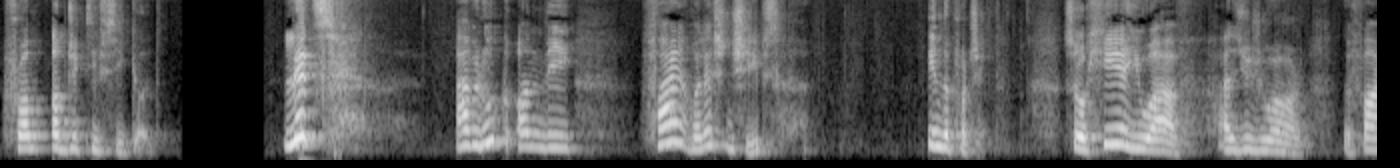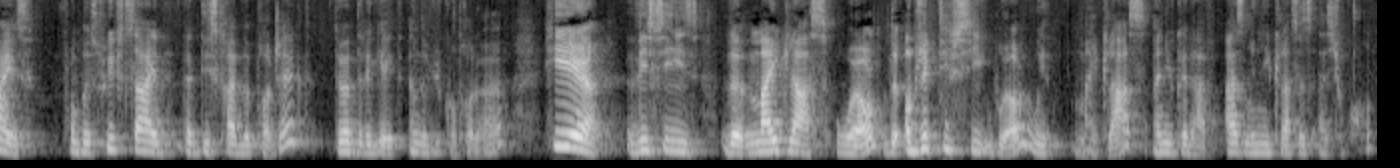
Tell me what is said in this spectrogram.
from Objective-C code. Let's have a look on the file relationships in the project. So here you have, as usual, the files from the Swift side that describe the project the web delegate and the view controller. Here this is the my class world, the Objective-C world with my class and you can have as many classes as you want.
